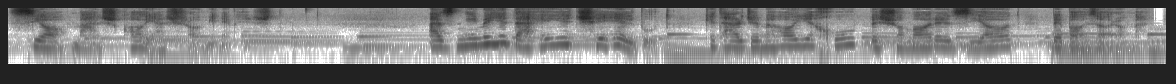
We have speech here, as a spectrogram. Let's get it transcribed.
سیاه مشقهایش را می نوشت. از نیمه دهه چهل بود که ترجمه های خوب به شمار زیاد به بازار آمد.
